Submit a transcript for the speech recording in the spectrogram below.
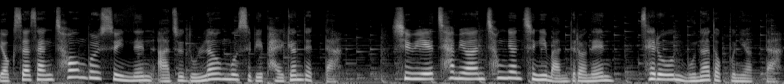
역사상 처음 볼 수 있는 아주 놀라운 모습이 발견됐다. 시위에 참여한 청년층이 만들어낸 새로운 문화 덕분이었다.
